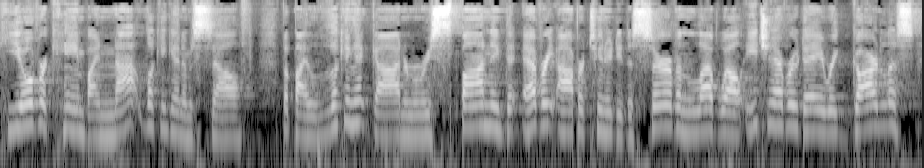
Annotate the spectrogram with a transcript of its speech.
He overcame by not looking at himself, but by looking at God and responding to every opportunity to serve and love well each and every day, regardless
